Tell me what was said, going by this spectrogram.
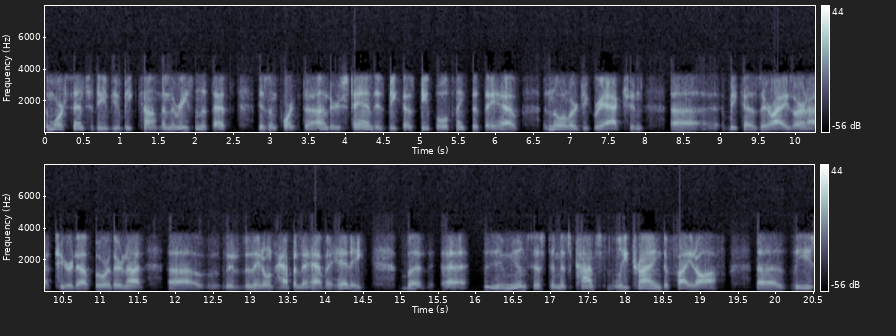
the more sensitive you become. And the reason that that is important to understand is because people think that they have no allergic reaction uh, because their eyes are not teared up or they're not uh, they, they don't happen to have a headache. But uh, the immune system is constantly trying to fight off uh, these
